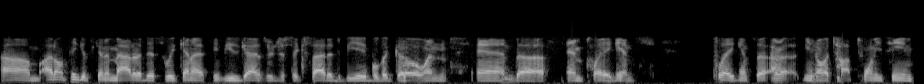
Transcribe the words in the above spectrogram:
um, I don't think it's going to matter this weekend. I think these guys are just excited to be able to go and and uh, and play against play against a, a you know a top twenty team.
